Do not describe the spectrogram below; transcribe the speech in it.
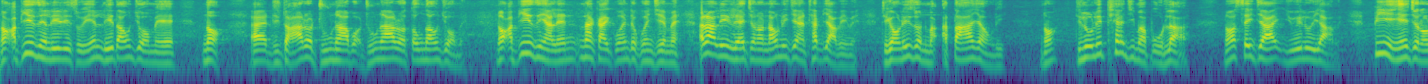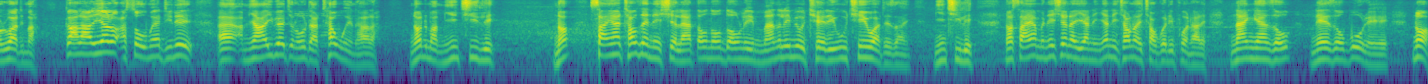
နော်အပြည့်စင်လေးတွေဆိုရင်4000ကျော်မယ်နော်အဲဒီဒါကတော့ဒူးနာပေါ့ဒူးနာကတော့3000ကျော်မယ် နော်အပြည့်စင်ကလည်းနှက်ကိုက်ကွင်းတကွင်းချင်းပဲအဲ့ဒါလေးလည်းကျွန်တော်နောက်နေ့ကျရင်ထပ်ပြပေးမယ်ဒီကောင်လေးဆိုရင်ဒီမှာအသားရောင်လေးနော်ဒီလိုလေးဖြန့်ကြည့်မှာပို့လှနော်စိတ်ကြရွေးလို့ရမယ်ပြီးရင်ကျွန်တော်တို့ကဒီမှာကာလာတွေကတော့အစုံပဲဒီနေ့အဲအများကြီးပဲကျွန်တော်တို့ဒါထပ်ဝင်ထားတာနော်ဒီမှာမြင်းချီလေးနော်ဆိုင်ရ68လမ်း333လေးမန္တလေးမြို့ချယ်ရီဦးချင်းရွာဒီဇိုင်းမြင်းချီလေးနော်ဆိုင်ရမနေ့ရှက်နဲ့ရနေညနေ6နာရီ6ခွဲတိဖွင့်ထားတယ်နိုင်ငံစုံနယ်စုံပို့တယ်နော်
